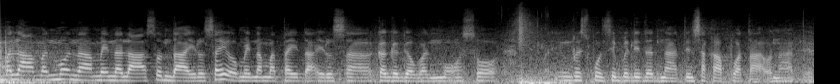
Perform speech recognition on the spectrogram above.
malaman mo na may nalason dahil sa'yo, may namatay dahil sa kagagawan mo. So, yung responsibilidad natin sa kapwa-tao natin.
